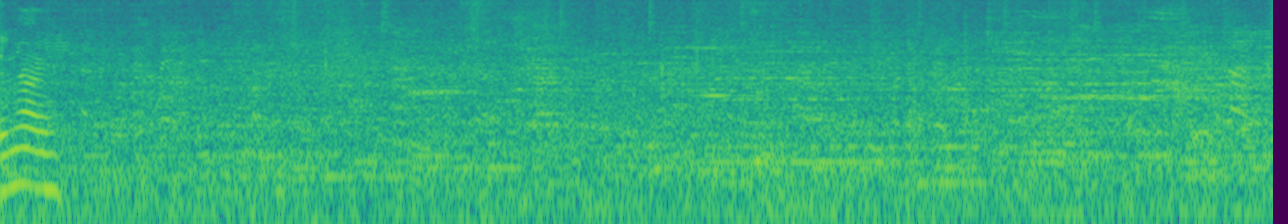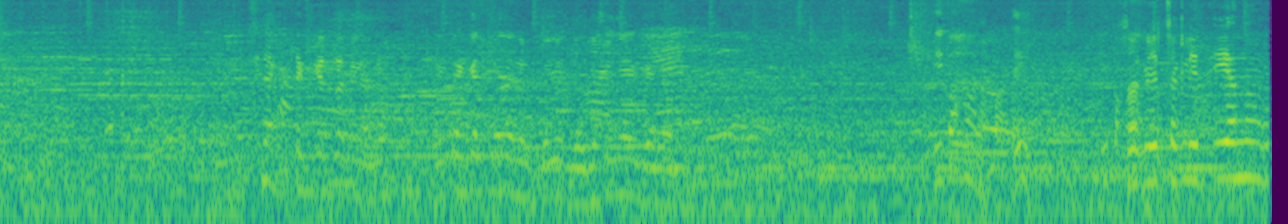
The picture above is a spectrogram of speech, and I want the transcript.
Ayun nga eh. Nagtanggal na ng ano? Nagtanggal na ng bulog. Gusto niya ganyan. Dito ka na pare. Dito ka. Saglit, saglit. Iyan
